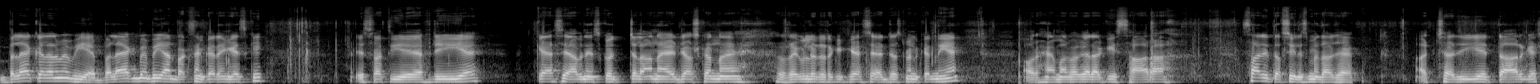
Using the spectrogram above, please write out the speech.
black colour में भी है ब्लैक में भी अनबॉक्सिंग करेंगे इसकी। इस वक्त ये एफ़ डी है। कैसे आपने इसको चलाना है एडजस्ट करना है रेगुलेटर की कैसे एडजस्टमेंट करनी है और हैमर वगैरह की सारा सारी तफसील इसमें दर्ज है। अच्छा जी ये टारगेट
